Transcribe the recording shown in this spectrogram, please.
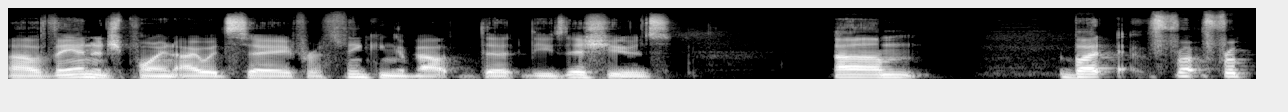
uh, vantage point, I would say, for thinking about the, these issues. Um, but fr- fr-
